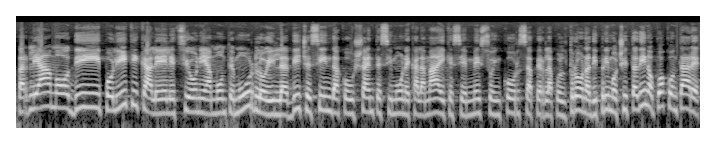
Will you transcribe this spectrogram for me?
Parliamo di politica, le elezioni a Montemurlo, il vice sindaco uscente Simone Calamai che si è messo in corsa per la poltrona di primo cittadino può contare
